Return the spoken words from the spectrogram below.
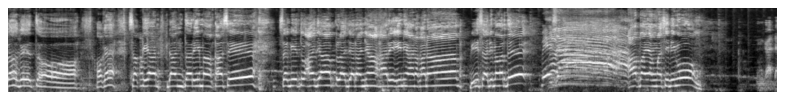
Begitu. Oke, sekian dan terima kasih. Segitu aja pelajarannya hari ini anak-anak. Bisa dimengerti? Bisa. Apa yang masih bingung? Enggak ada.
